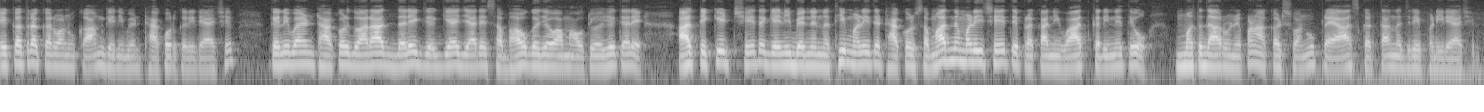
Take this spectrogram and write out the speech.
એકત્ર કરવાનું કામ ગેનીબેન ઠાકોર કરી રહ્યા છે. ગેનીબેન ઠાકોર દ્વારા દરેક જગ્યાએ જ્યારે સભાઓ ગજવવામાં આવતી હોય છે, ત્યારે આ ટિકિટ છે તે ગેનીબેનને નથી મળી, તે ઠાકોર સમાજને મળી છે. તે પ્રકારની વાત કરીને તેઓ મતદારોને પણ આકર્ષવાનો પ્રયાસ કરતા નજરે પડી રહ્યા છે.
